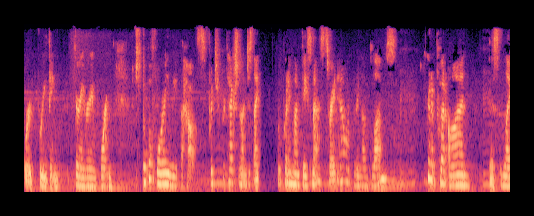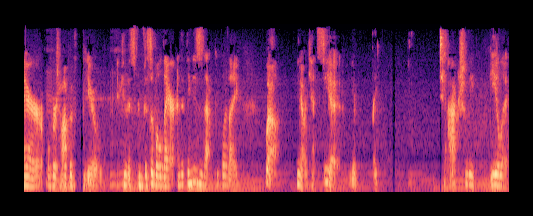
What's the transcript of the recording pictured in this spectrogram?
word breathing, very, very important. Do before you leave the house. Put your protection on, just like we're putting on face masks right now, we're putting on gloves. Mm-hmm. You're going to put on this layer over top of you, this invisible layer. And the thing is, is that people are like, well, you know, I can't see it. You're like to actually feel it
